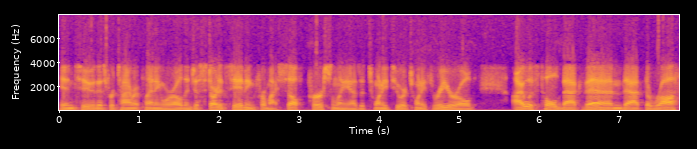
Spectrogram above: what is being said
into this retirement planning world and just started saving for myself personally as a 22 or 23 year old. I was told back then that the Roth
